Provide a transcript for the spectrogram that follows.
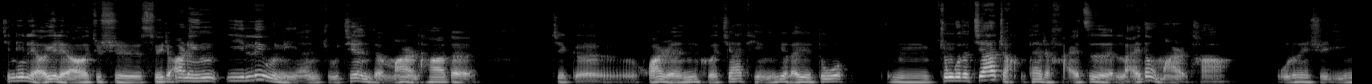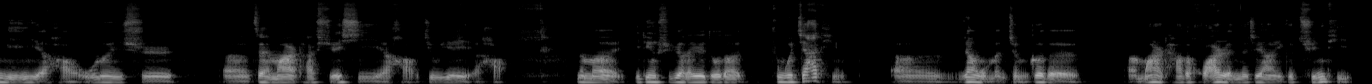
今天聊一聊，就是随着二零一六年逐渐的马耳他的这个华人和家庭越来越多，嗯，中国的家长带着孩子来到马耳他。无论是移民也好，无论是呃在马耳他学习也好，就业也好，那么一定是越来越多的中国家庭，呃，让我们整个的呃马耳他的华人的这样一个群体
